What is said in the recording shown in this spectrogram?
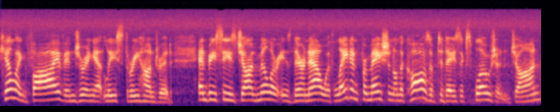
killing five, injuring at least 300. NBC's John Miller is there now with late information on the cause of today's explosion. John?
